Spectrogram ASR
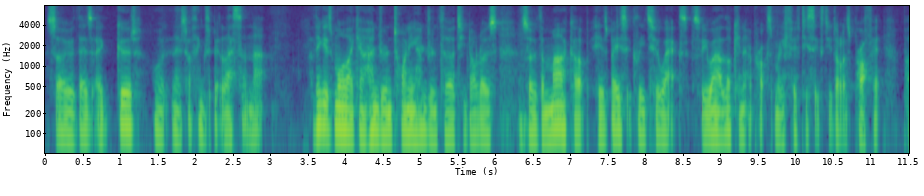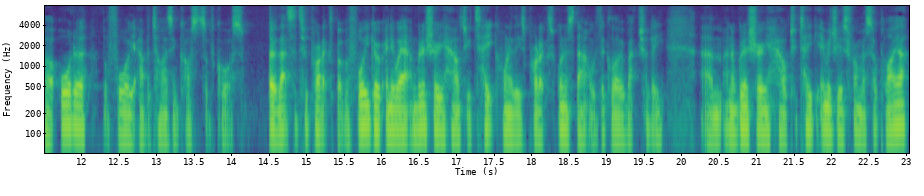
So there's a good, or I think it's a bit less than that. I think it's more like $120, $130. So the markup is basically 2x. So you are looking at approximately $50 $60 profit per order before your advertising costs, of course. So that's the two products. But before you go anywhere, I'm going to show you how to take one of these products. We're going to start with the globe actually. Um, and I'm going to show you how to take images from a supplier,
